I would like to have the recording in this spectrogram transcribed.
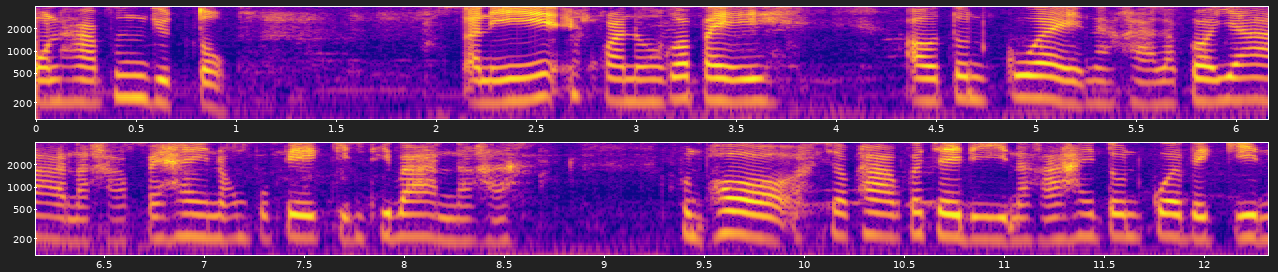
งนะคะเพิ่งหยุดตก ตอนนี้ควานูก็ไปเอาต้นกล้วยนะคะ แล้วก็หญ้านะคะ ไปให้น้องปูเป้กินที่บ้านนะคะ คุณพ่อเจ้าภาพก็ใจดีนะคะ ให้ต้นกล้วยไปกิน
